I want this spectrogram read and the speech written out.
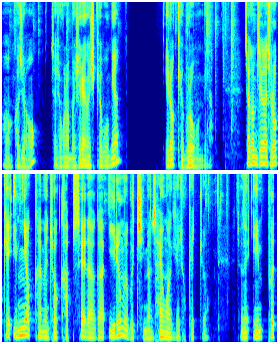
어, 거죠. 자, 저걸 한번 실행을 시켜보면 이렇게 물어봅니다. 자, 그럼 제가 저렇게 입력하면 저 값에다가 이름을 붙이면 사용하기가 좋겠죠. 저는 input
